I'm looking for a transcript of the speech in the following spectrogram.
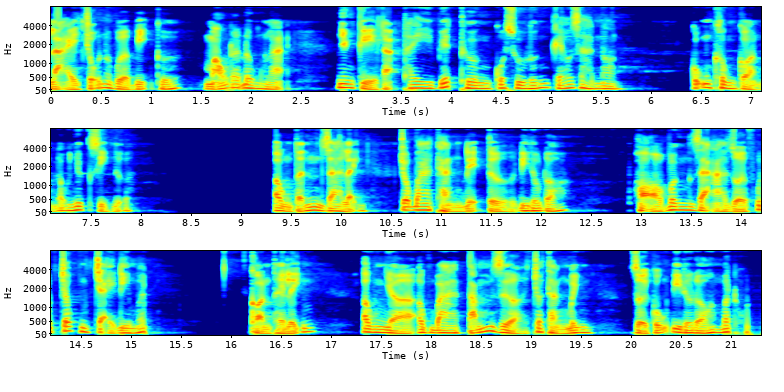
lại chỗ nó vừa bị cứa, máu đã đông lại, nhưng kỳ lạ thay vết thương có xu hướng kéo ra non, cũng không còn đau nhức gì nữa. Ông tấn ra lệnh cho ba thằng đệ tử đi đâu đó họ vâng dạ rồi phút chốc chạy đi mất còn thầy lĩnh ông nhờ ông ba tắm rửa cho thằng minh rồi cũng đi đâu đó mất hút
